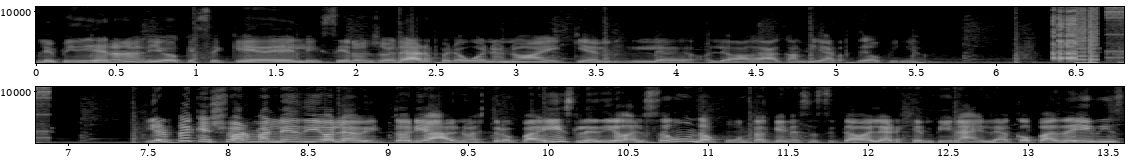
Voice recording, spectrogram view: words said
le pidieron al Diego que se quede, le hicieron llorar, pero bueno, no hay quien le- lo haga cambiar de opinión. Y el Peque Schwarman le dio la victoria a nuestro país, le dio el segundo punto que necesitaba la Argentina en la Copa Davis,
